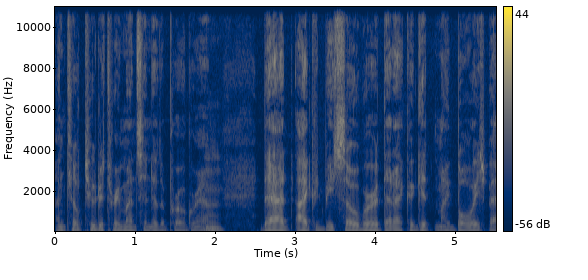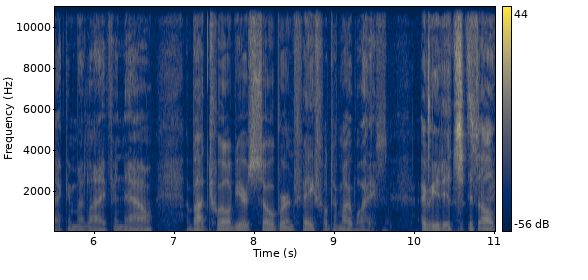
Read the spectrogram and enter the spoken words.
until two to three months into the program. Mm. That I could be sober, that I could get my boys back in my life, and now, about twelve years sober and faithful to my wife. I mean, it's it's all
